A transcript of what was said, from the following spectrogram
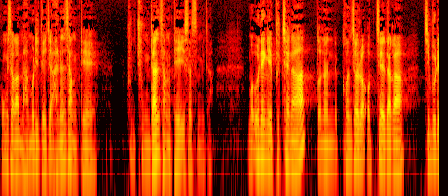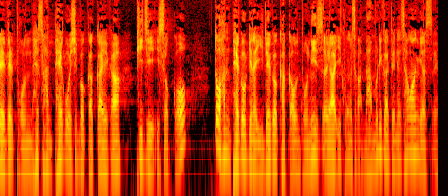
공사가 마무리되지 않은 상태, 중단 상태에 있었습니다. 뭐 은행의 부채나 또는 건설 업체에다가 지불해야 될 돈 해서 한 150억 가까이가 빚이 있었고 또 한 100억이나 200억 가까운 돈이 있어야 이 공사가 마무리가 되는 상황이었어요.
